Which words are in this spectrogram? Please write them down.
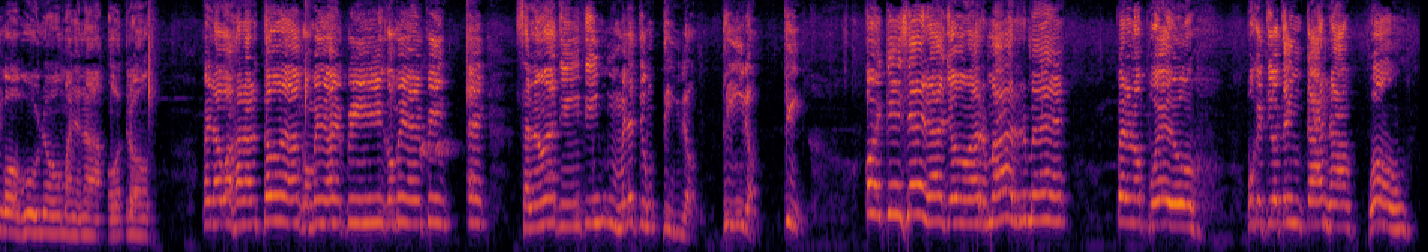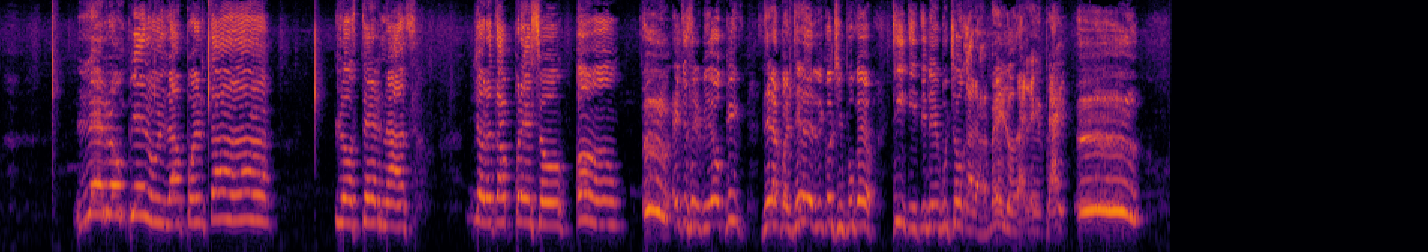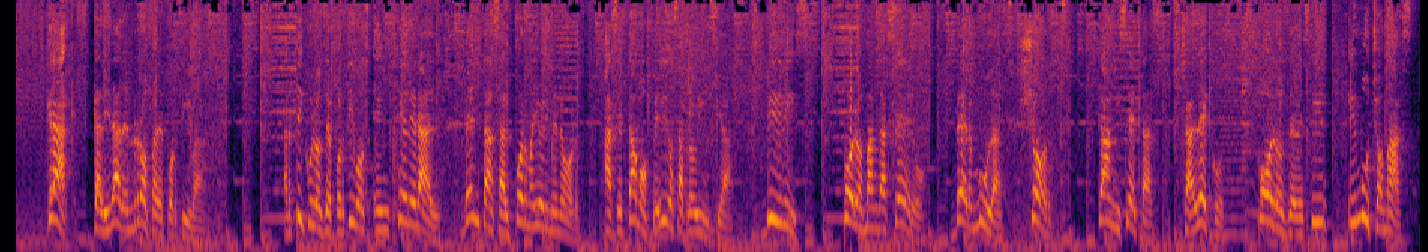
tengo uno, mañana otro. Me la voy a jalar toda, comida de pin, comida de pin. Eh. Saluda a ti, ti, métete un tiro, tiro, tiro. Hoy quisiera yo armarme, pero no puedo, porque tío te encana. Le rompieron la puerta los ternas y ahora está preso. Oh. Este es el video clip de la partida de Rico Chimpuqueo. Titi tiene mucho caramelo, dale play. Crack, calidad en ropa deportiva. Artículos deportivos en general. Ventas al por mayor y menor. Aceptamos pedidos a provincia. Bidris, polos mangacero, bermudas, shorts, camisetas, chalecos, polos de vestir y mucho más.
